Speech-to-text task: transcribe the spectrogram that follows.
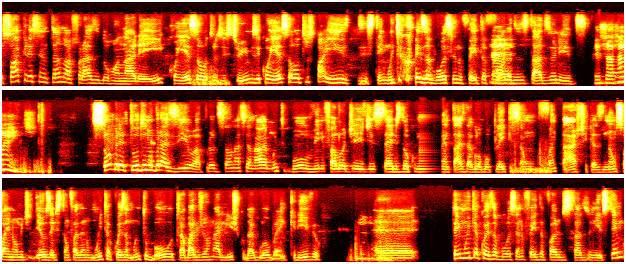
só acrescentando a frase do Ronário aí, conheça outros streams e conheça outros países. Tem muita coisa boa sendo feita fora é. dos Estados Unidos. Exatamente. Sobretudo no Brasil, a produção nacional é muito boa. O Vini falou de, de séries documentais da Globoplay que são fantásticas, não só em nome de Deus, eles estão fazendo muita coisa muito boa. O trabalho jornalístico da Globo é incrível. Uhum. É, tem muita coisa boa sendo feita fora dos Estados Unidos. Tem,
